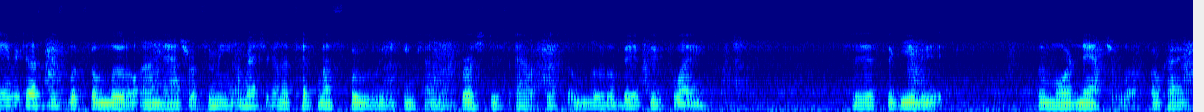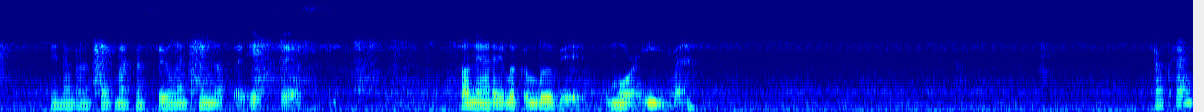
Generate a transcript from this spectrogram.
then because this looks a little unnatural to me, I'm actually going to take my spoolie and kind of brush this out just a little bit this way. Just to give it the more natural look, okay? Then I'm going to take my concealer and clean up the excess. So now they look a little bit more even. Okay?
